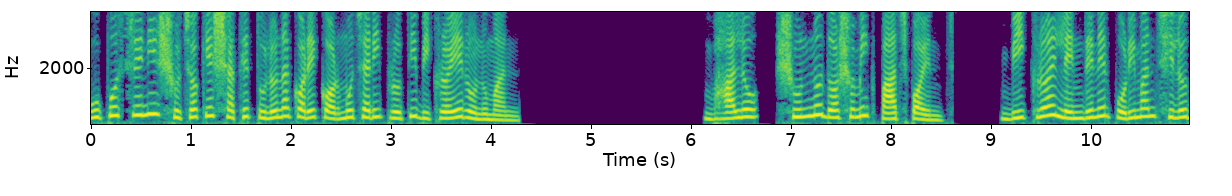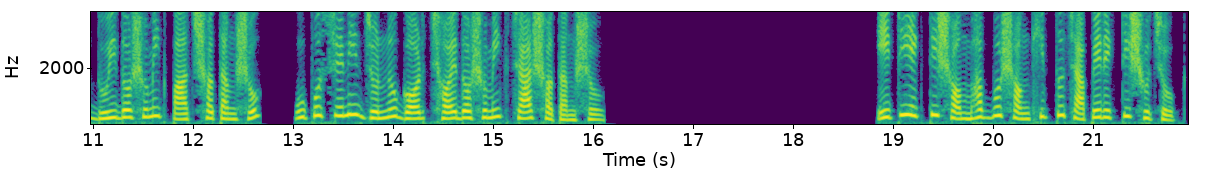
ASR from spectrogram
উপশ্রেণীর সূচকের সাথে তুলনা করে কর্মচারী প্রতি বিক্রয়ের অনুমান। ভালো, শূন্য দশমিক পাঁচ পয়েন্ট। বিক্রয় লেনদেনের পরিমাণ ছিল দুই দশমিক পাঁচ শতাংশ, উপশ্রেণীর জন্য গড় ছয় দশমিক চার শতাংশ। এটি একটি সম্ভাব্য সংক্ষিপ্ত চাপের একটি সূচক।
